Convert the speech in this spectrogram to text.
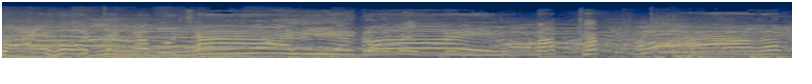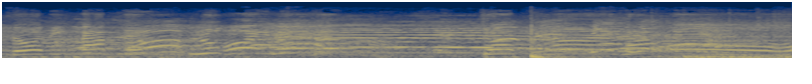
สายโหดจากกัมพูชาโอ้ยเรียบโดนร้ไปอยหนึ่งนับครับเอาครับโดนอีกนับหนึ่งลุกไม่ลุกครับจบเลยครับโอ้โห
